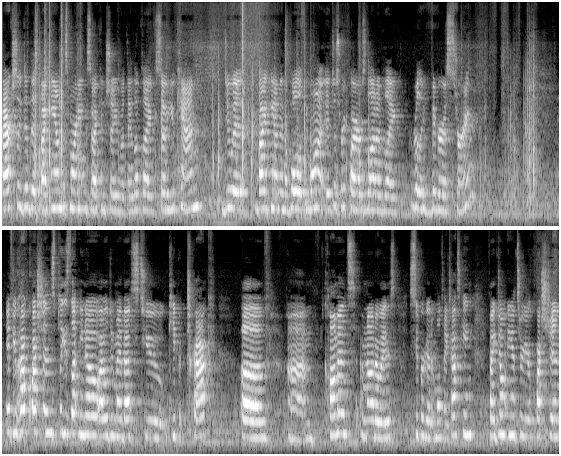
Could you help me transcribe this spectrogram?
I actually did this by hand this morning so I can show you what they look like. So you can do it by hand in a bowl if you want. It just requires a lot of like really vigorous stirring. If you have questions, please let me know. I will do my best to keep track of um, comments. I'm not always super good at multitasking. If I don't answer your question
